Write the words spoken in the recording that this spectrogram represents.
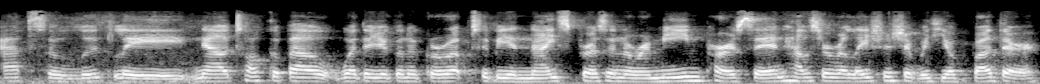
Absolutely. Now, talk about whether you're going to grow up to be a nice person or a mean person. How's your relationship with your brother?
